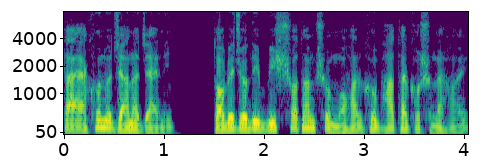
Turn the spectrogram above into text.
তা এখনও জানা যায়নি, তবে যদি বিশ শতাংশ মহার্ঘ ভাতা ঘোষণা হয়,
